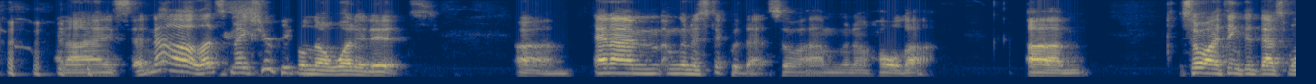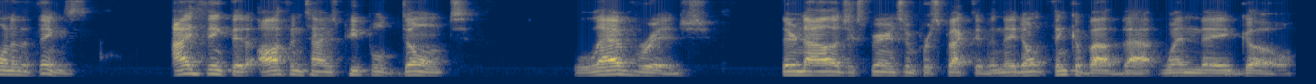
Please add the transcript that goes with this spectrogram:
and I said, no, let's make sure people know what it is. Um, and I'm I'm going to stick with that. So I'm going to hold off. Um, so I think that that's one of the things. I think that oftentimes people don't leverage their knowledge, experience, and perspective. And they don't think about that when they go.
